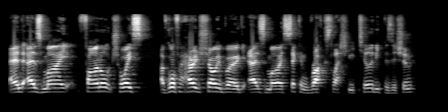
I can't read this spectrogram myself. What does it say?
And as my final choice, I've gone for Harry Schoenberg as my second ruck slash utility position.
